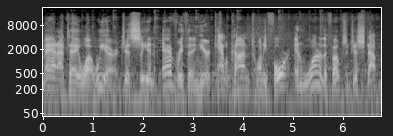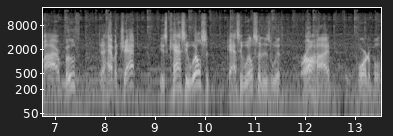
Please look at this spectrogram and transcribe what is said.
Man, I tell you what, we are just seeing everything here at CattleCon 24, and one of the folks who just stopped by our booth to have a chat is Cassie Wilson. Cassie Wilson is with Rawhide Portable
